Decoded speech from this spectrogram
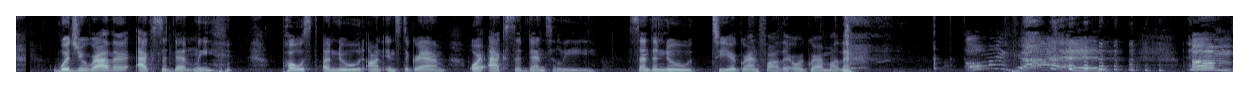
would you rather accidentally post a nude on Instagram or accidentally send a nude to your grandfather or grandmother? God. um,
